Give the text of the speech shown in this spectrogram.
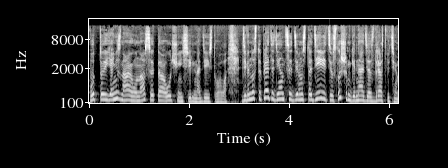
Вот, э, я не знаю, у нас это очень сильно действовало. 95 11 99. Услышим Геннадия. Здравствуйте.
